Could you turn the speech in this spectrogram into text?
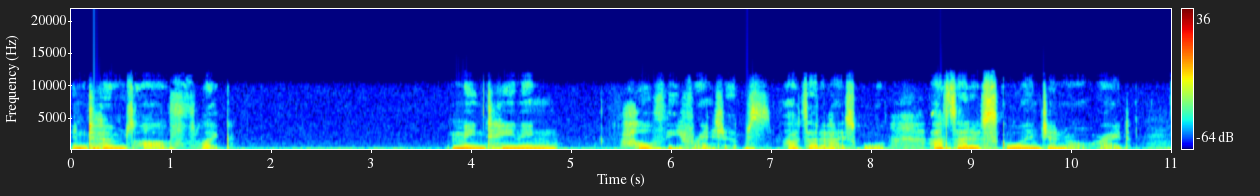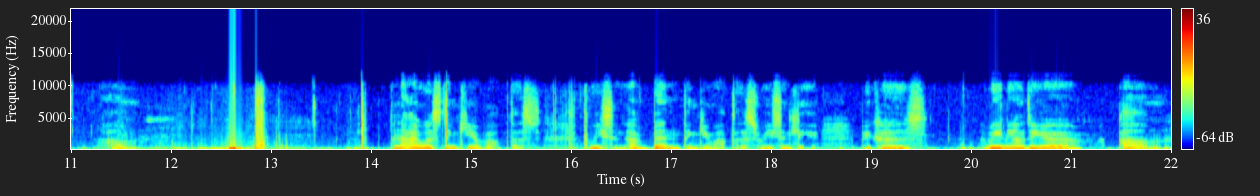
in terms of like maintaining healthy friendships outside of high school, outside of school in general, right? Um, and I was thinking about this recent. I've been thinking about this recently because the beginning of the year, um,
